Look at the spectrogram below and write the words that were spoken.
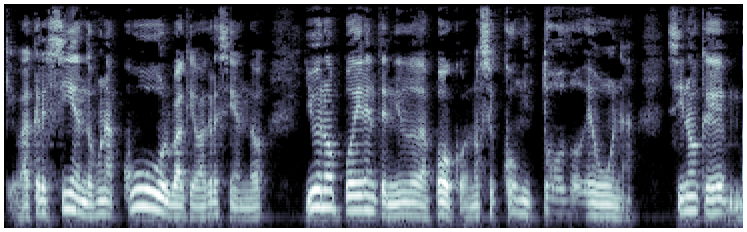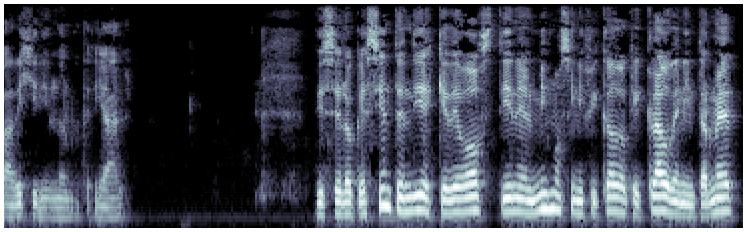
que va creciendo, es una curva que va creciendo Y uno puede ir entendiendo de a poco, no se come todo de una, sino que va digiriendo el material. Dice, lo que sí entendí es que DevOps tiene el mismo significado que cloud en Internet.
